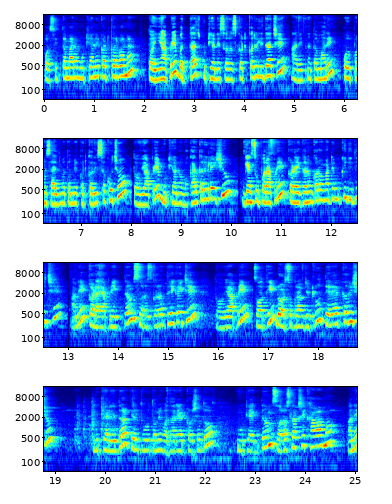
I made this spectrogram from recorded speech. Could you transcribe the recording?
પછી તમારે મુઠિયાને કટ કરવાના. તો અહીંયા આપણે બધા જ ગુઠિયાને સરસ કટ કરી લીધા છે. આ રીતના તમારે કોઈ પણ સાઈઝમાં તમે કટ કરી શકો છો. તો હવે આપણે મુઠિયાનો વઘાર કરી લઈશું. ગેસ ઉપર આપણે કડાઈ ગરમ કરવા માટે મૂકી દીધી છે અને કડાઈ આપણી એકદમ સરસ ગરમ થઈ ગઈ છે. તો હવે આપણે સો થી દોઢસો ગ્રામ જેટલું તેલ એડ કરીશું. મુઠિયાની અંદર તેલ થોડું તમે વધારે એડ કરશો તો મુઠિયા એકદમ સરસ લાગશે ખાવામાં. અને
